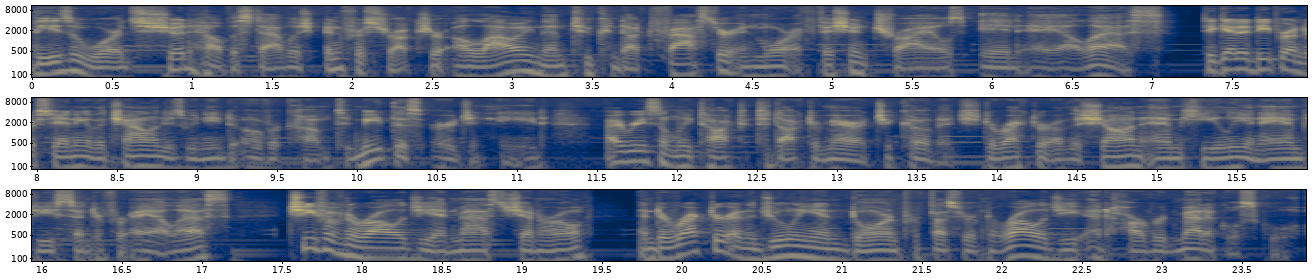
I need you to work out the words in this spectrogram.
These awards should help establish infrastructure allowing them to conduct faster and more efficient trials in ALS. To get a deeper understanding of the challenges we need to overcome to meet this urgent need, I recently talked to Dr. Merit Cudkowicz, director of the Sean M. Healey and AMG Center for ALS, chief of neurology at Mass General, and director and the Julianne Dorn Professor of Neurology at Harvard Medical School.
